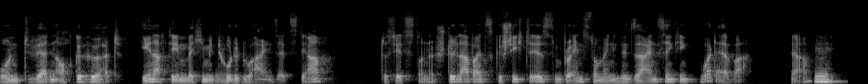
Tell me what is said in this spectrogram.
und werden auch gehört, je nachdem, welche Methode du einsetzt, ja. Ob das jetzt so eine Stillarbeitsgeschichte ist, ein Brainstorming, ein Design Thinking, whatever, ja. hm.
